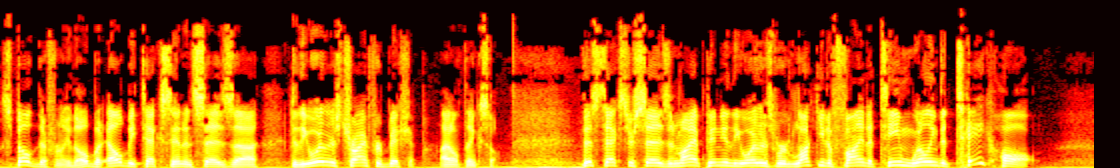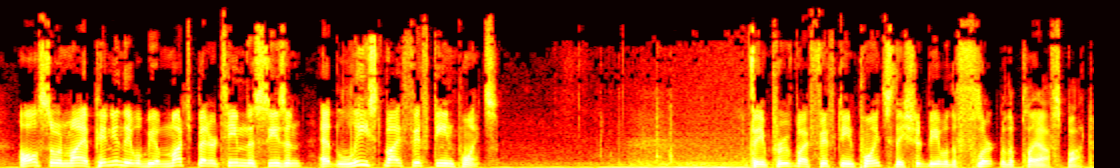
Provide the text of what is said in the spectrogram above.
Spelled differently, though, but Elby texts in and says, uh, Do the Oilers try for Bishop? I don't think so. This texter says, In my opinion, the Oilers were lucky to find a team willing to take Hall. Also, in my opinion, they will be a much better team this season, at least by 15 points. If they improve by 15 points, they should be able to flirt with a playoff spot.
